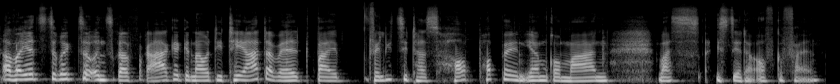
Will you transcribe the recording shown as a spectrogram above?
Aber jetzt zurück zu unserer Frage. Genau, die Theaterwelt bei Felicitas Hoppe in ihrem Roman. Was ist dir da aufgefallen?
